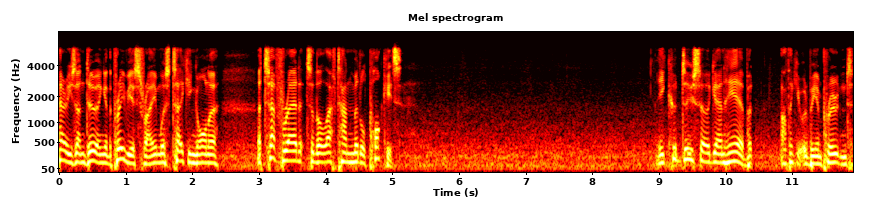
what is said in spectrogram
Perry's undoing in the previous frame was taking on a, a tough red to the left-hand middle pocket. He could do so again here, but I think it would be imprudent.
